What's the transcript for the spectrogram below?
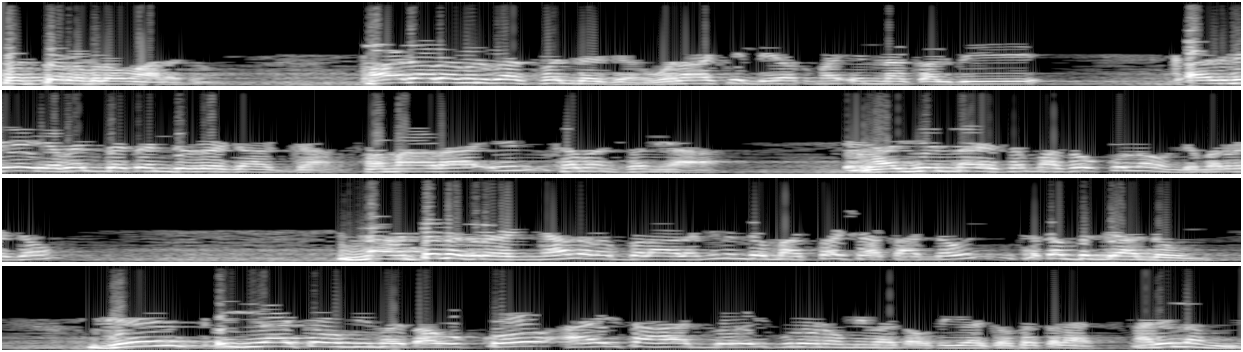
ኮስተር ብለው ማለት ነው። ታዲያ ለምን ባስፈለገ? ወላኪን ሊየጥመኢነ ቀልቢ ቀልቤ የበለጠ እንዲረጋጋ ሰማራኢን ከመን ሰሚያ ያየና የሰማ ሰው እኩል ነው እንደ መረጃው። እና አንተ ነግረኸኛል ረብል ዓለሚን እንደማታሽ አውቃለሁኝ ተቀብያለሁኝ። ግን ጥያቄው የሚመጣው እኮ አይተሃል ወይ ብሎ ነው የሚመጣው ጥያቄው ተጥላል አይደለም እንዴ?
